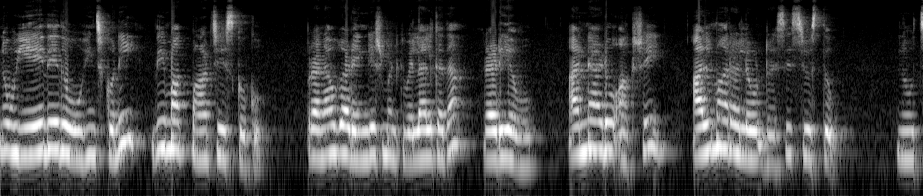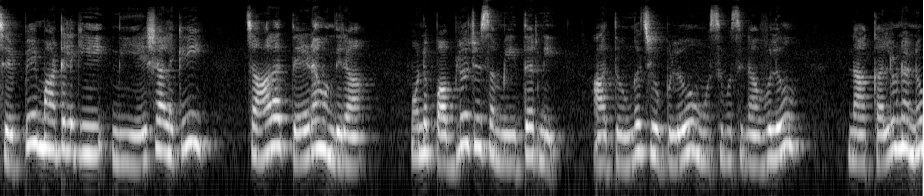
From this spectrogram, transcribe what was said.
నువ్వు ఏదేదో ఊహించుకొని దిమాగ్ పాడు చేసుకోకు ప్రణవ్ గారి ఎంగేజ్మెంట్కి వెళ్ళాలి కదా రెడీ అవ్వు అన్నాడు అక్షయ్ అల్మారాలో డ్రెస్సెస్ చూస్తూ. నువ్వు చెప్పే మాటలకి నీ ఏషాలకి చాలా తేడా ఉందిరా. మొన్న పబ్లో చూసాం మీ ఇద్దరిని ఆ దొంగ చూపులు ముసిముసి నవ్వులు నా కళ్ళు నన్ను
